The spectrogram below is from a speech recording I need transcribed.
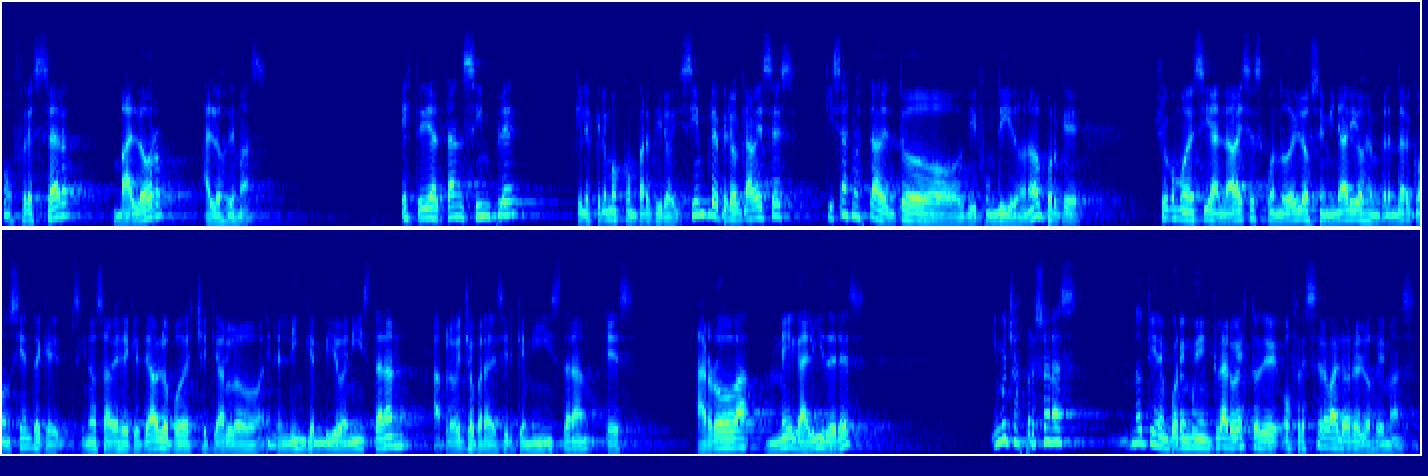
ofrecer valor a los demás. Esta idea tan simple que les queremos compartir hoy. Simple, pero que a veces quizás no está del todo difundido, ¿no? Porque yo, como decía, a veces cuando doy los seminarios Emprender Consciente, que si no sabes de qué te hablo, podés chequearlo en el link envío en Instagram. Aprovecho para decir que mi Instagram es arroba megalíderes. Y muchas personas no tienen por ahí muy en claro esto de ofrecer valor a los demás.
